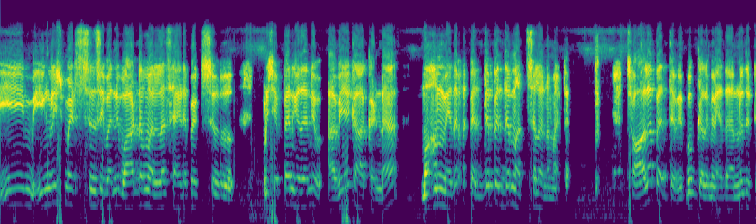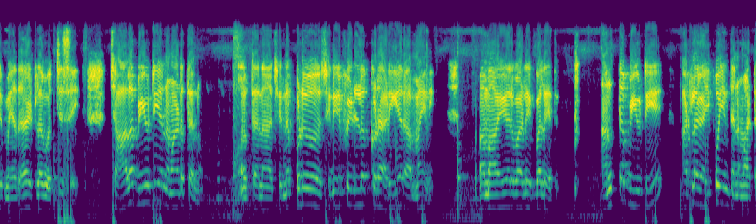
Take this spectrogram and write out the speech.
ఈ ఇంగ్లీష్ మెడిసిన్స్ ఇవన్నీ వాడడం వల్ల సైడ్ ఎఫెక్ట్స్ ఇప్పుడు చెప్పాను కదండి అవే కాకుండా మొహం మీద పెద్ద పెద్ద మచ్చలు అన్నమాట చాలా పెద్దవి బుగ్గల మీద నుదుటి మీద ఇట్లా వచ్చేసాయి. చాలా బ్యూటీ అన్నమాట తను. తన చిన్నప్పుడు సినీ ఫీల్డ్లో కూడా అడిగారు అమ్మాయిని. మా మామయ్య గారు వాళ్ళు ఇవ్వలేదు. అంత బ్యూటీ అట్లా అయిపోయింది అనమాట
